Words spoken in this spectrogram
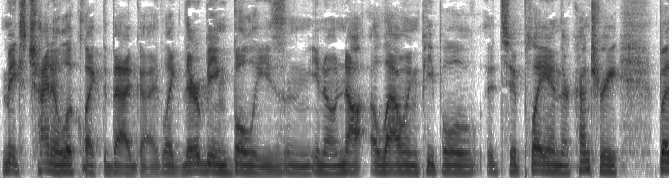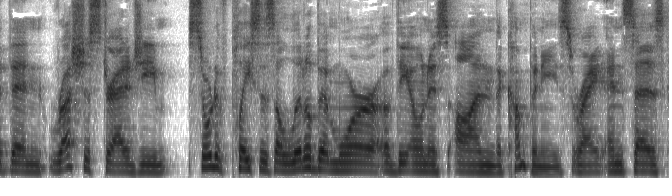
makes China look like the bad guy, like they're being bullies and you know not allowing people to play in their country. But then Russia's strategy sort of places a little bit more of the onus on the companies, right? And says,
